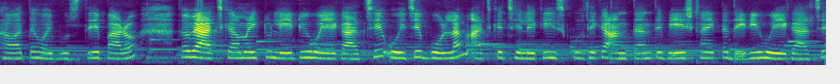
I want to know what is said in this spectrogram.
খাওয়াতে হয় বুঝতেই পারো। তবে আজকে আমার একটু লেটই হয়ে গেছে। ওই যে বললাম, আজকে ছেলেকে স্কুল থেকে আনতে আনতে বেশ খানিকটা দেরি হয়ে গেছে।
